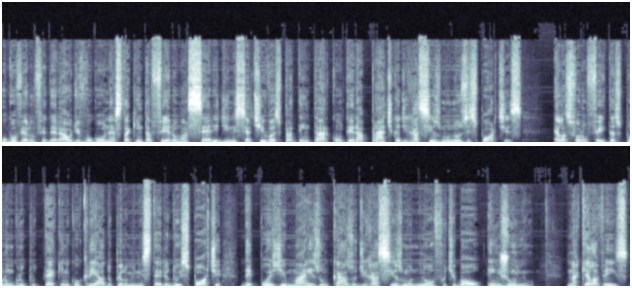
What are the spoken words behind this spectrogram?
O governo federal divulgou nesta quinta-feira uma série de iniciativas para tentar conter a prática de racismo nos esportes. Elas foram feitas por um grupo técnico criado pelo Ministério do Esporte depois de mais um caso de racismo no futebol em junho. Naquela vez,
